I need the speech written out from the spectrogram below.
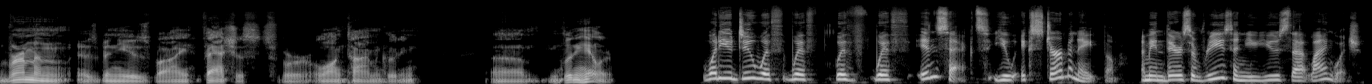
vermin has been used by fascists for a long time, including um, including Hitler. what do you do with with with with insects you exterminate them i mean there's a reason you use that language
